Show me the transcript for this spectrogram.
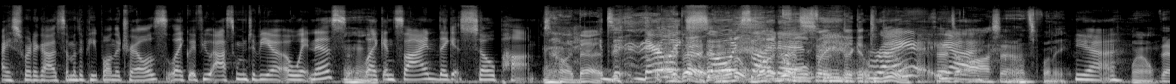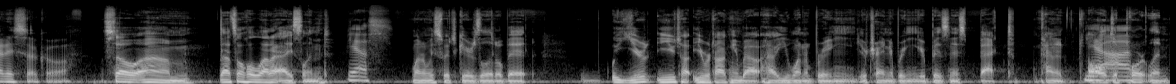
S- I swear to God, some of the people on the trails, like if you ask them to be a, a witness, Mm-hmm. like and sign, they get so pumped. Oh, I bet. They're like bet. so What a- what a excited, cool thing to get to do. right? That's yeah, awesome. That's funny. yeah, Wow. that is so cool. So, um, that's a whole lot of Iceland. yes. Why don't we switch gears a little bit? You're, you ta- you were talking about how you want to bring you're trying to bring your business back to kind of all to Portland.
